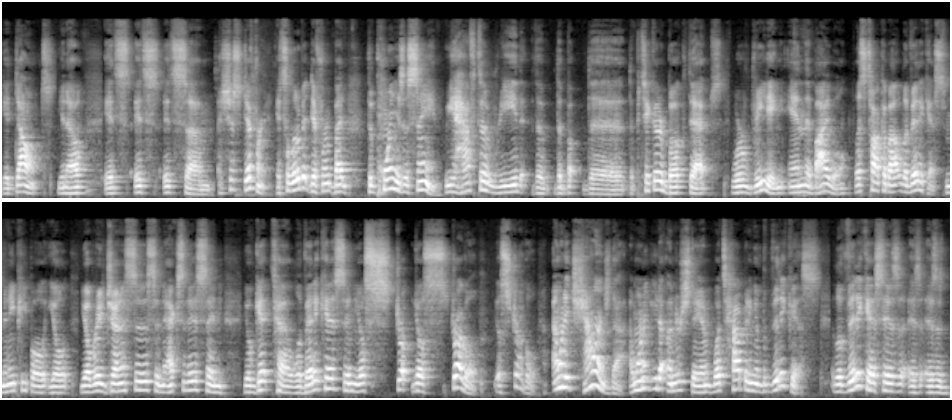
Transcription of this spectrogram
you don't. You know, it's it's it's um it's just different. It's a little bit different, but the point is the same. We have to read the the the the particular book that we're reading in the Bible. Let's talk about Leviticus. Many people you'll you'll read Genesis and Exodus and you'll get to Leviticus and you'll str- you'll struggle. You'll struggle. I want to challenge that. I want you to understand what's happening in Leviticus. Leviticus is, is, is, a,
